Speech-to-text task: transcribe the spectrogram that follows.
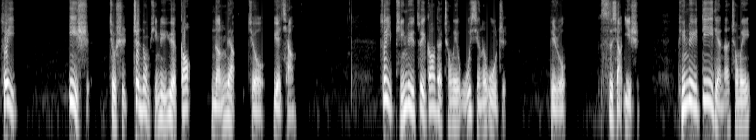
所以意识就是振动频率越高，能量就越强。所以频率最高的成为无形的物质，比如思想意识。频率低一点呢，成为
